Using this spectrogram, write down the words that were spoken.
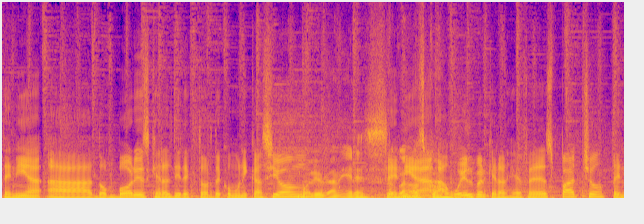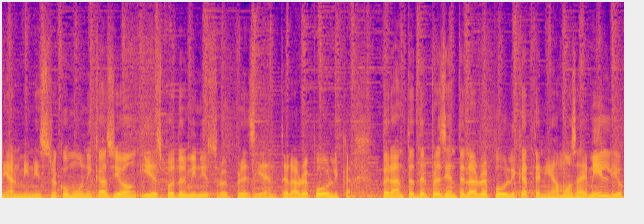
tenía a Don Boris, que era el director de comunicación. Bolio Ramírez, lo Tenía conozco. a Wilber, que era el jefe de despacho, tenía al ministro de Comunicación y después del ministro el presidente de la República. Pero antes del presidente de la República teníamos a Emilio,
